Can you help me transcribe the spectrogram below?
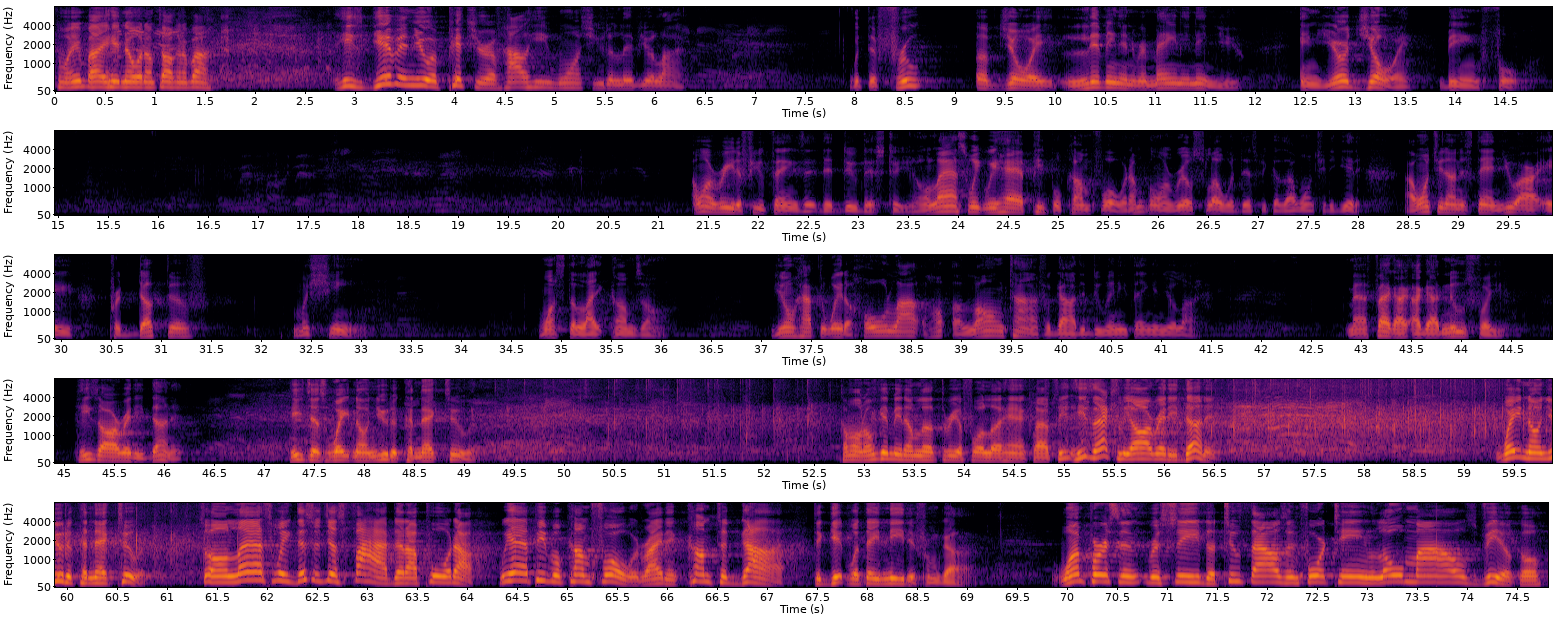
Come on, anybody here know what I'm talking about? He's giving you a picture of how he wants you to live your life. With the fruit of joy living and remaining in you, and your joy being full. I want to read a few things that, that do this to you. On last week, we had people come forward. I'm going real slow with this because I want you to get it. I want you to understand you are a productive machine once the light comes on. You don't have to wait a whole lot, a long time for God to do anything in your life. Matter of fact, I, I got news for you. He's already done it. He's just waiting on you to connect to it. Come on, don't give me them little three or four little hand claps. He, he's actually already done it. Waiting on you to connect to it. So on last week, this is just five that I pulled out. We had people come forward, right, and come to God to get what they needed from God. One person received a 2014 low miles vehicle.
